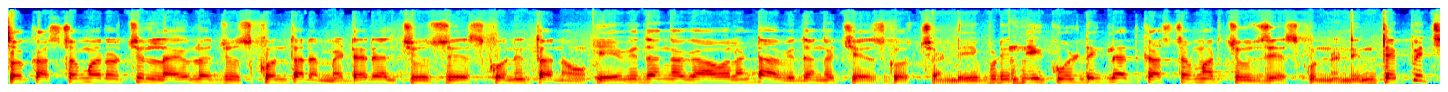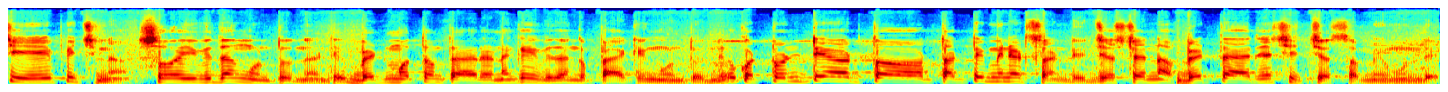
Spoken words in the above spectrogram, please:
సో కస్టమర్ వచ్చి లైవ్లో చూసుకొని తన మెటీరియల్ చూస్ చేసుకొని తను ఏ విధంగా కావాలంటే ఆ విధంగా చేసుకోవచ్చండి. ఇప్పుడు ఈ కుల్టింగ్ క్లాత్ కస్టమర్ చూస్ చేసుకున్నాండి నేను తెప్పించి వేయించిన సో ఈ విధంగా ఉంటుందండి. బెడ్ మొత్తం తయారైనాక ఈ విధంగా ప్యాకింగ్ ఉంటుంది. ఒక ట్వంటీ ఆర్ థర్టీ మినిట్స్ అండి. జస్ట్ అయినా బెడ్ తయారు చేసి ఇచ్చేస్తాం మేము ముందే.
